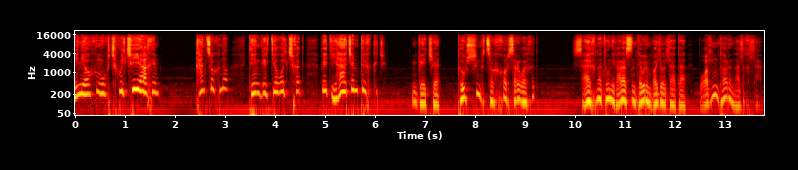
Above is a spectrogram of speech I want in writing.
Миний охин өгчхүүл чи яах юм? Ганц охиноо тэнгэрт явуулчихад бид яаж амьдрах гэж гэж төвшинг цогхоор сарг байхад сайхна түүнийг араас нь тэрэн болиулаад болон тойрон алгалаа.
